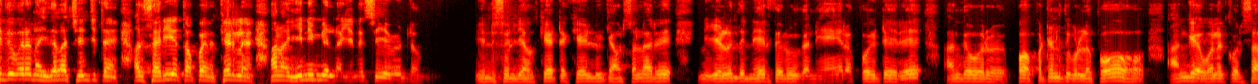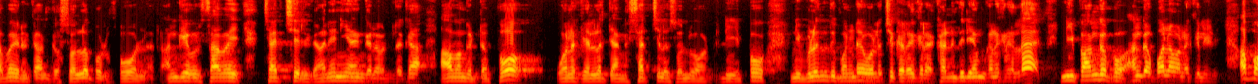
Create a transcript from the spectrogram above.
இதுவரை நான் இதெல்லாம் செஞ்சுட்டேன். அது சரியா தப்பா எனக்கு தெரியல. ஆனால் இனிமேல் நான் என்ன செய்ய வேண்டும்? என்று சொல்லி அவர் கேட்ட கேள்விக்கு அவர் சொன்னார் நீ எழுந்து நேர் தெருவுக்கு நேராக போயிட்டேரு அங்கே ஒரு போ பட்டணத்துக்குள்ளே போ. அங்கே உனக்கு ஒரு சபை இருக்கு. அங்கே சொல்லப்படும் போனார் அங்கே ஒரு சபை சர்ச் இருக்கு. அனனியாங்கிறவன் இருக்கான். அவங்ககிட்ட போ. உனக்கு எல்லாத்தையும் அங்கே சர்ச்சில் சொல்லுவாங்க. நீ இப்போ நீ விழுந்து மண்டை உழைச்சி கிடக்கிற கண்ணு தெரியாமல் கிடக்குறல்ல நீ இப்போ அங்கே போ. அங்கே போனால் உனக்கு இல்லை அப்போ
